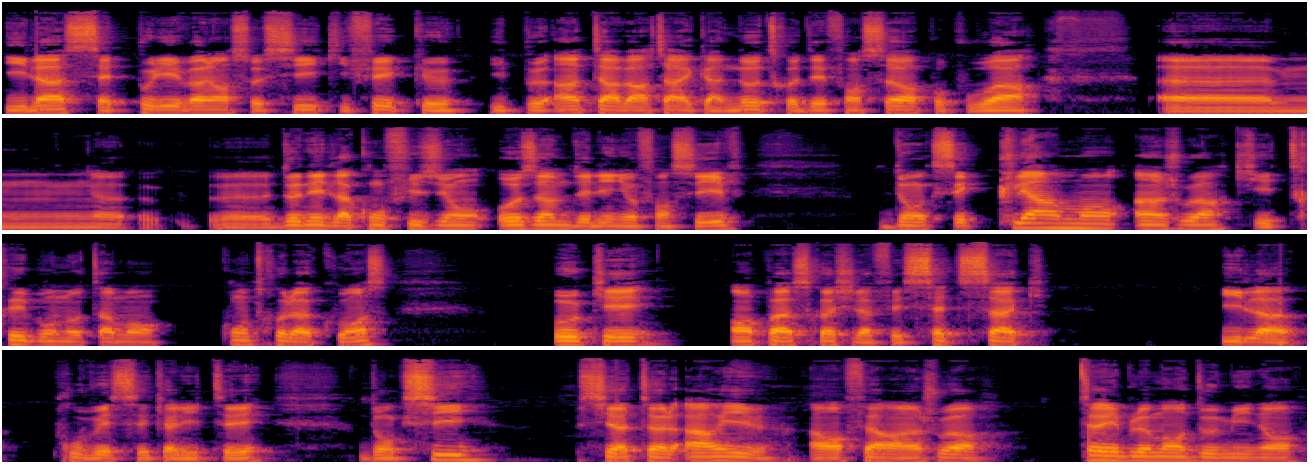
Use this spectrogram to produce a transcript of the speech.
Il a cette polyvalence aussi qui fait qu'il peut intervertir avec un autre défenseur pour pouvoir euh, euh, donner de la confusion aux hommes de ligne offensive. Donc c'est clairement un joueur qui est très bon notamment contre la course. Ok, en pass rush, il a fait 7 sacs. Il a prouvé ses qualités. Donc si Seattle arrive à en faire un joueur terriblement dominant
